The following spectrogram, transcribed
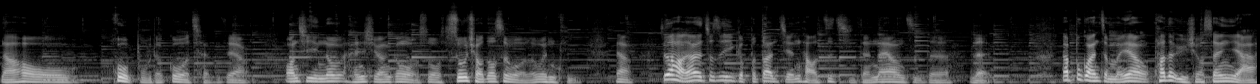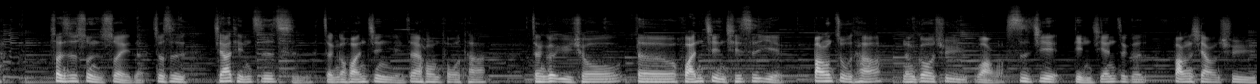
然后互补的过程。这样，王齐麟都很喜欢跟我说，输球都是我的问题。这样，就好像就是一个不断检讨自己的那样子的人。那不管怎么样，他的羽球生涯算是顺遂的，就是。”家庭支持，整个环境也在烘托他，整个羽球的环境其实也帮助他能够去往世界顶尖这个方向去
